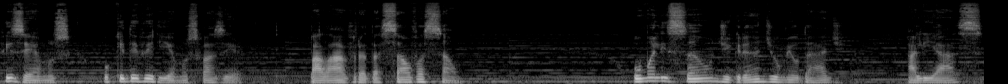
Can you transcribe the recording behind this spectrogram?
fizemos o que deveríamos fazer. Palavra da salvação. Uma lição de grande humildade. Aliás,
